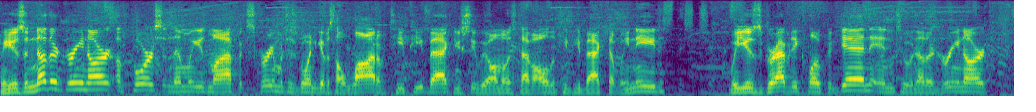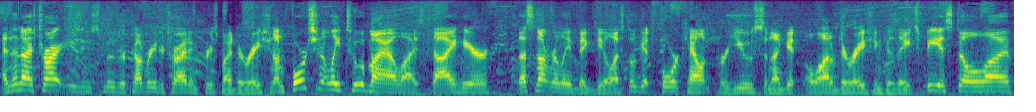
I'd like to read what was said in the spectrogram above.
We use another green art, of course, and then we use Myopic Screen, which is going to give us a lot of TP back. You see we almost have all the TP back that we need. We use Gravity Cloak again into another green art, and then I try using Smooth Recovery to try to increase my duration. Unfortunately, two of my allies die here. That's not really a big deal. I still get 4 count per use, and I get a lot of duration because H.B. is still alive.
